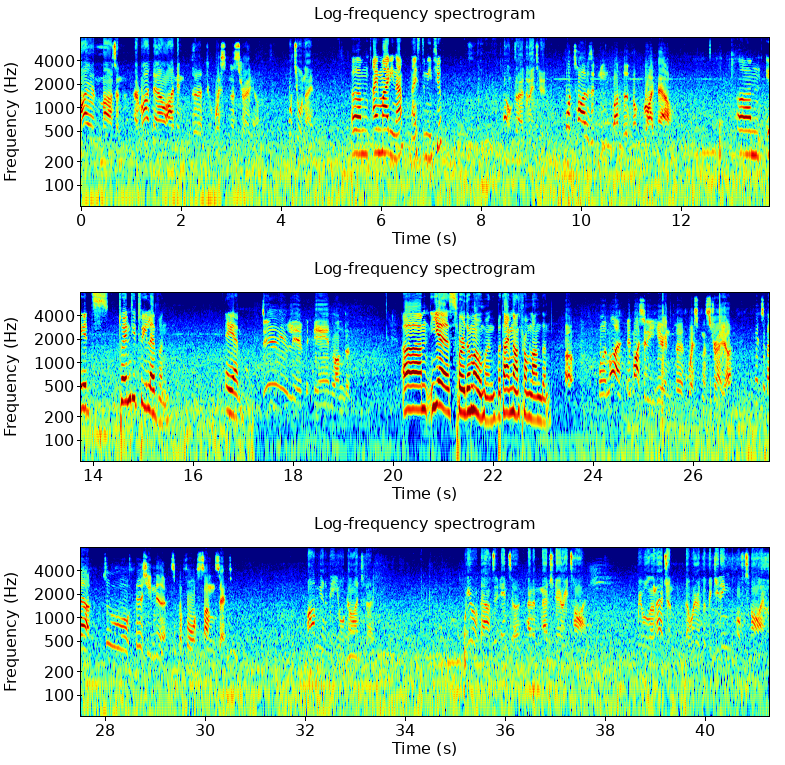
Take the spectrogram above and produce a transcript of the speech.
I am Martin, and right now I'm in Perth, Western Australia. What's your name? Um, I'm Marina. Nice to meet you. Oh, glad to meet you. What time is it in London right now? Um, it's 20 to 11 a.m. Do you live in London? Um, yes, for the moment, but I'm not from London. Oh, well, in my, in my city here in Perth, Western Australia, it's about two or 30 minutes before sunset. I'm going to be your guide today. We are about to enter an imaginary time. We will imagine that we're at the beginning of time.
